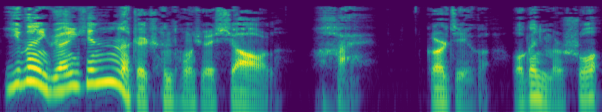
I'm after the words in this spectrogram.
一问原因呢，这陈同学笑了，嗨，哥几个，我跟你们说。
